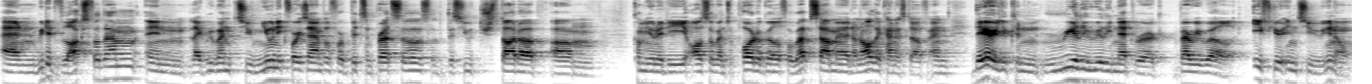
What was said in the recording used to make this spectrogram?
and we did vlogs for them. And like we went to Munich, for example, for Bits and Pretzels, this huge startup um, community. Also went to Portugal for Web Summit and all that kind of stuff. And there you can really, really network very well if you're into you know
